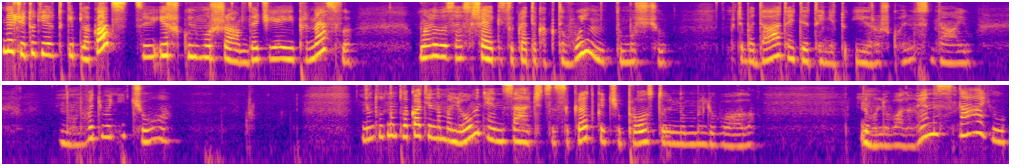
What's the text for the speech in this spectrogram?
Речі, тут є такий плакат з цією іршкою моржам. До я її принесла. Можливо, зараз ще якийсь секретик активуємо, тому що треба дати дитині ту іграшку, я не знаю. Ну, вроді нічого. Ну, тут на плакаті намальовано, я не знаю, чи це секретка, чи просто намалювала. Намалювала. Ну, я не знаю.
